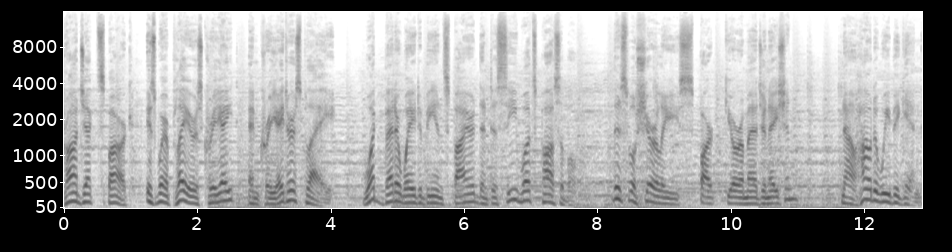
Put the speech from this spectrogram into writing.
Project Spark is where players create and creators play. What better way to be inspired than to see what's possible? This will surely spark your imagination. Now, how do we begin?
